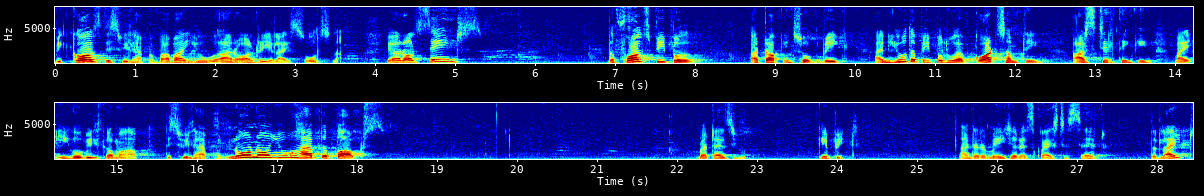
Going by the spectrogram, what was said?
Because this will happen. Baba, you are all realized souls now. You are all saints. The false people are talking so big, and you, the people who have got something, are still thinking, my ego will come up, this will happen. No, no, you have the powers. But as you keep it under a major, as Christ has said, the light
